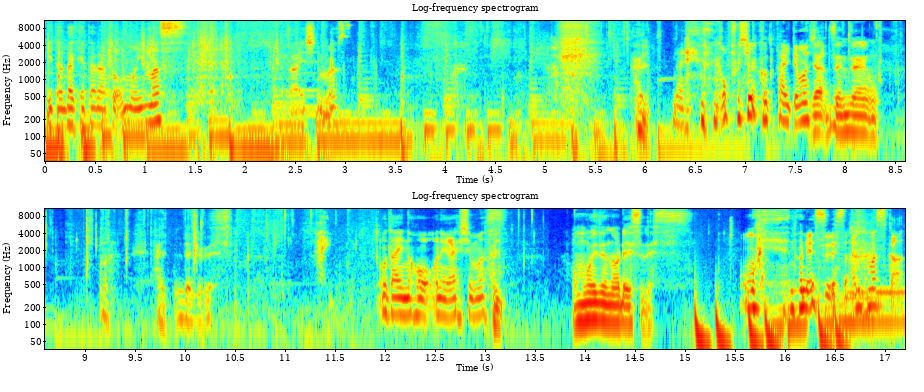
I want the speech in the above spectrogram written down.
いいただけたらと思います。お願いします。はい何？なんか面白いこと書いてまいしたや全然はい大丈夫ですはい。お題の方お願いします。はい思い出のレースです思い出のレースです。ありますか？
